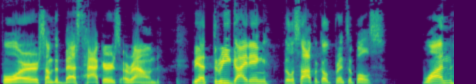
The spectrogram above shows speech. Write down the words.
for some of the best hackers around. We had three guiding philosophical principles. One,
